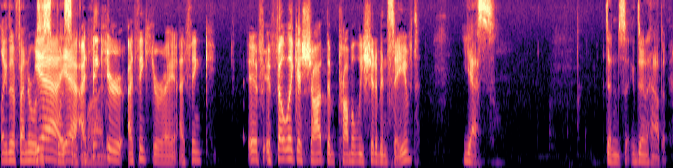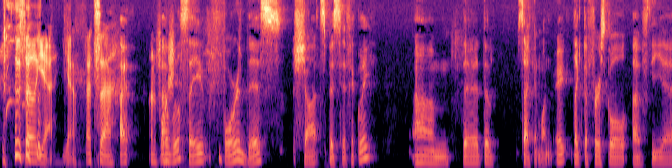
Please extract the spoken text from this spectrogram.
like the defender was a yeah, split yeah. I think it. you're. I think you're right. I think if it felt like a shot that probably should have been saved. yes didn't it didn't happen So yeah, yeah. That's uh, I- I will say for this shot specifically, um, the the second one, right? like the first goal of the uh,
